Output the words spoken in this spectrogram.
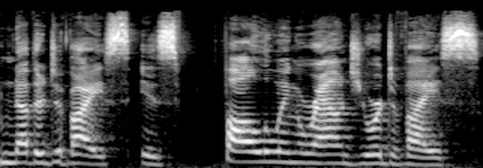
another device is following around your device.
